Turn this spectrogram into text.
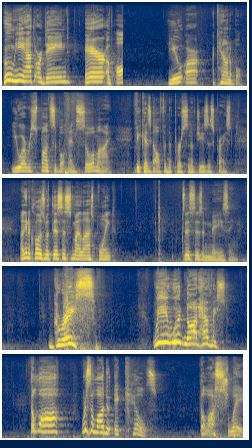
whom he hath ordained heir of all. You are accountable, you are responsible, and so am I, because self in the person of Jesus Christ. I'm going to close with this. This is my last point. This is amazing. Grace. We would not have grace. The law, what does the law do? It kills. The law slays.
